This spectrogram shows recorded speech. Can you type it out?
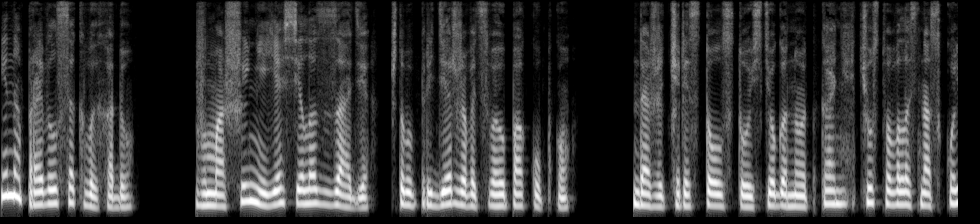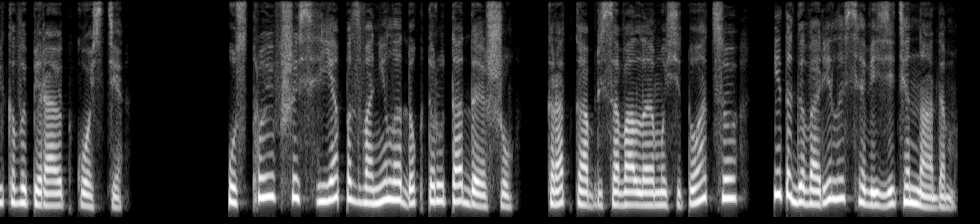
и направился к выходу. В машине я села сзади, чтобы придерживать свою покупку. Даже через толстую стёганую ткань чувствовалось, насколько выпирают кости. Устроившись, я позвонила доктору Тадешу, кратко обрисовала ему ситуацию и договорилась о визите на дом.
